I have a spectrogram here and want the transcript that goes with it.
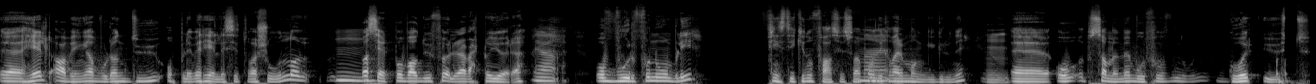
Eh, helt avhengig av hvordan du opplever hele situasjonen, og basert på hva du føler er verdt å gjøre. Ja. Og hvorfor noen blir, fins det ikke noe fasitsvar på. Nei. Det kan være mange grunner. Mm. Eh, og samme med hvorfor noen går ut.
